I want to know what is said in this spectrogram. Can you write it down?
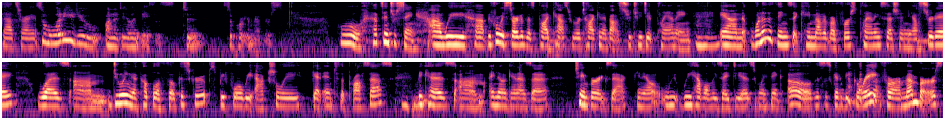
That's right. So, what do you do on a daily basis to support your members? Ooh, that's interesting. Uh, we uh, before we started this podcast, we were talking about strategic planning, and one of the things that came out of our first planning session yesterday was um, doing a couple of focus groups before we actually get into the process, because um, I know again as a chamber exec, you know, we, we have all these ideas and we think, oh, this is going to be great for our members.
